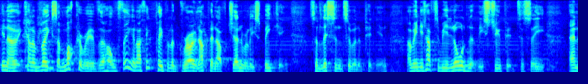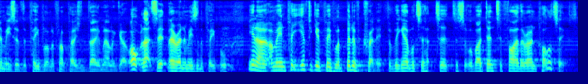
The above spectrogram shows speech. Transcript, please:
You know, it kind of makes a mockery of the whole thing. And I think people have grown up enough, generally speaking, to listen to an opinion. I mean, you'd have to be inordinately stupid to see enemies of the people on the front page of the Daily Mail and go, oh, that's it, they're enemies of the people. You know, I mean, you have to give people a bit of credit for being able to, to, to sort of identify their own politics.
